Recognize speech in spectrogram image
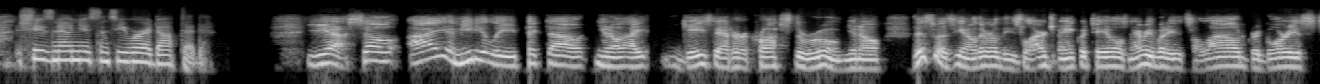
She's known you since you were adopted. Yeah. So I immediately picked out, you know, I gazed at her across the room. You know, this was, you know, there were these large banquet tables and everybody, it's a loud, gregarious.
